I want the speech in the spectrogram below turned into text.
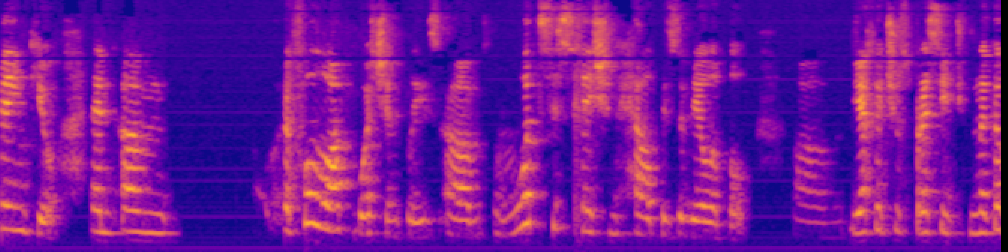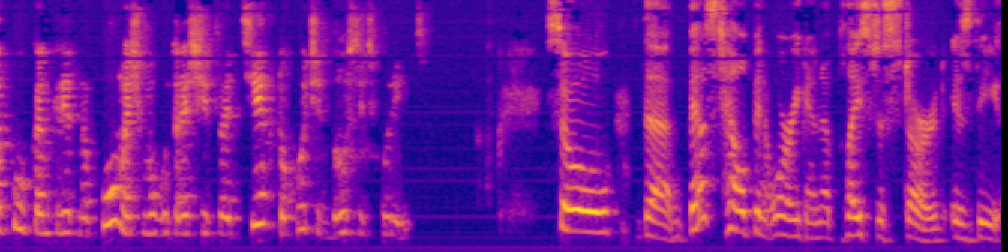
Thank you. And um, a follow-up question, please. Um, what cessation help is available? Um, я хочу спросить, на какую конкретно помощь могут рассчитывать те, кто хочет бросить курить? So the best help in Oregon, a place to start, is the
